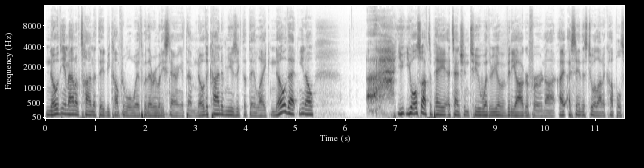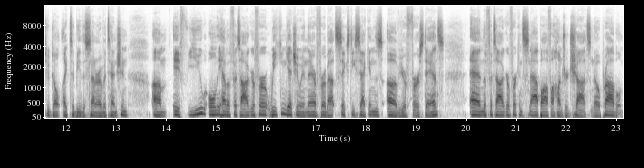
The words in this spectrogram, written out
Know the amount of time that they'd be comfortable with, with everybody staring at them. Know the kind of music that they like. Know that, you know, uh, you, you also have to pay attention to whether you have a videographer or not. I, I, say this to a lot of couples who don't like to be the center of attention. Um, if you only have a photographer, we can get you in there for about 60 seconds of your first dance, and the photographer can snap off 100 shots, no problem.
